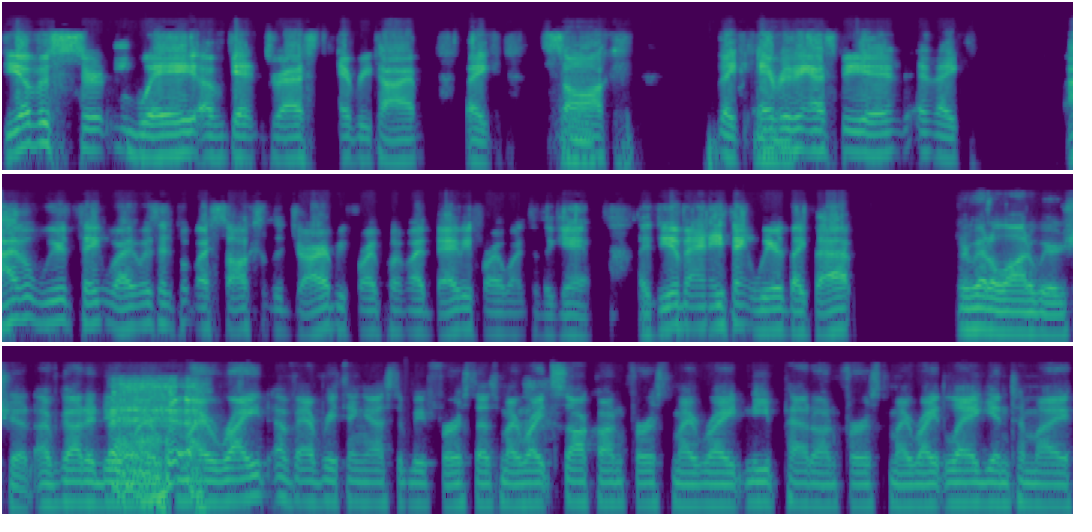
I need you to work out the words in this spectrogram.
do you have a certain way of getting dressed every time, like sock, like Mhm. everything has to be in, and like I have a weird thing where I always had to put my socks in the jar before I put my bag before I went to the game. Like, do you have anything weird like that? I've got a lot of weird shit. I've got to do my, my right of everything has to be first. That's my right sock on first, my right knee pad on first, my right leg into my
